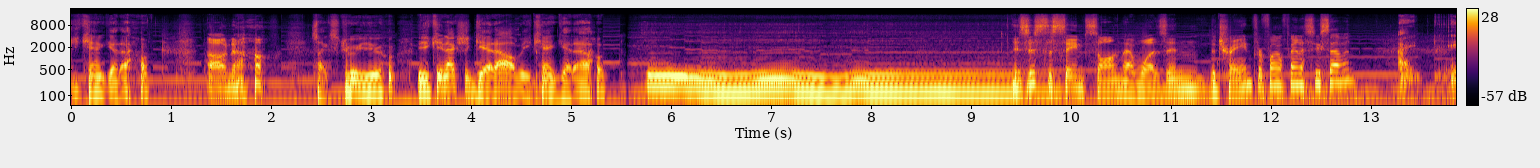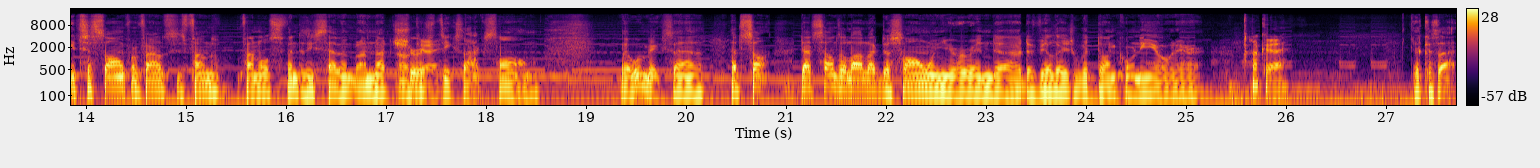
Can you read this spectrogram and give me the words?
you can't get out. Oh no. It's like screw you. You can actually get out, but you can't get out. Is this the same song that was in the train for Final Fantasy 7? I, it's a song from Final, Final, Final Fantasy VII, but I'm not sure Okay. it's the exact song. But it would make sense. That song that sounds a lot like the song when you're in the, the village with Don Corneo there. Okay. Yeah, because I,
